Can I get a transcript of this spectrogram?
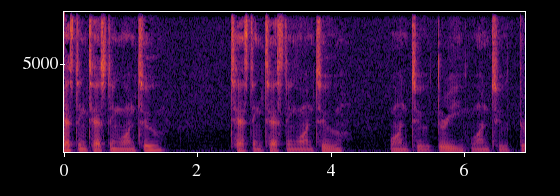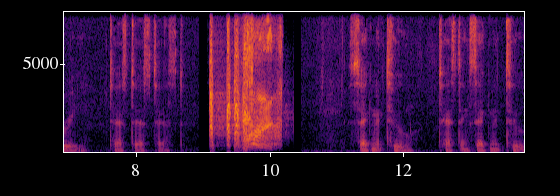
Testing, testing, one, two. Testing, testing, one, two. One, two, three. One, two, three. Test, test, test. Segment two. Testing, segment two.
